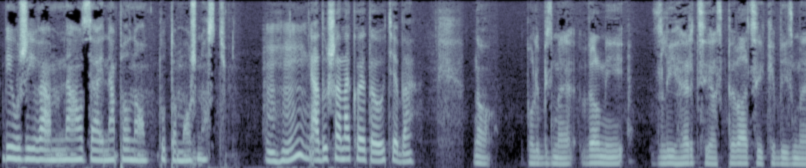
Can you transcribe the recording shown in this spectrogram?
využívam naozaj naplno túto možnosť. Uh-huh. A Dušan, ako je to u teba? No, boli by sme veľmi zlí herci a speváci, keby sme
